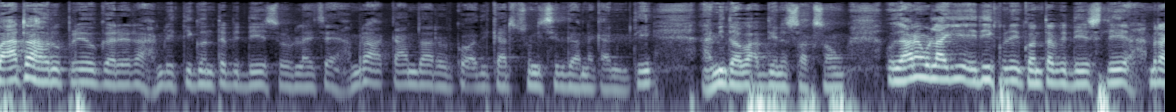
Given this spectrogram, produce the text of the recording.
बाटाहरू प्रयोग गरेर हामीले ती गन्तव्य देशहरूलाई चाहिँ हाम्रा कामदारहरूको अधिकार सुनिश्चित गर्नका निम्ति हामी दबाब दिन सक्छौँ। उदाहरणको लागि यदि कुनै गन्तव्य देशले हाम्रा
